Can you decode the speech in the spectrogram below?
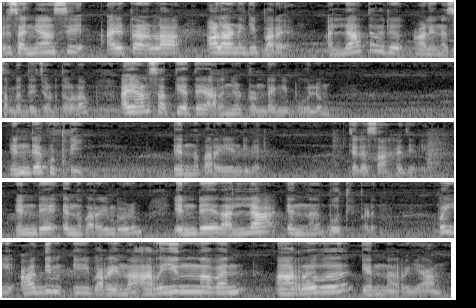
ഒരു സന്യാസി ആയിട്ടുള്ള ആളാണെങ്കിൽ പറയാം. അല്ലാത്ത ഒരു ആളിനെ സംബന്ധിച്ചിടത്തോളം അയാൾ സത്യത്തെ അറിഞ്ഞിട്ടുണ്ടെങ്കിൽ പോലും എന്റെ കുട്ടി എന്ന് പറയേണ്ടി വരും. ചില സാഹചര്യം. എന്റെ എന്ന് പറയുമ്പോഴും എന്റേതല്ല എന്ന് ബോധ്യപ്പെടുന്നു. അപ്പോൾ ഈ ആദ്യം ഈ പറയുന്ന അറിയുന്നവൻ അറിവ് എന്നറിയാം.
